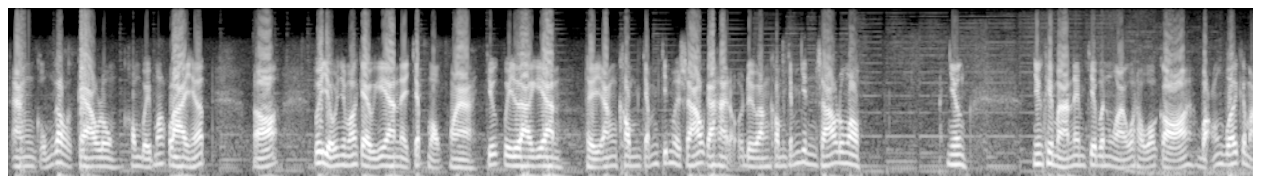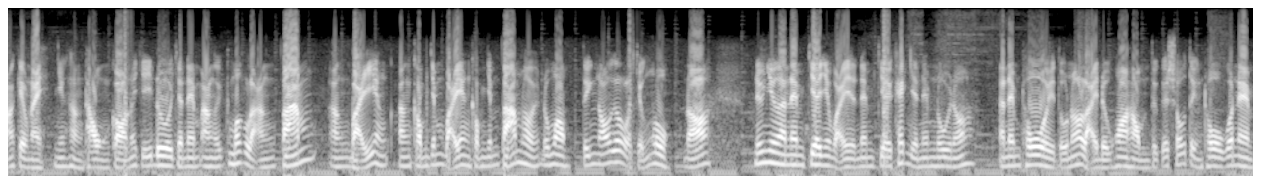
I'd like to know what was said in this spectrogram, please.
ăn cũng rất là cao luôn không bị mất like hết. Đó ví dụ như mã kèo Gian này chấp một hòa trước villa Villarreal thì ăn 0.96 cả hai đội đều ăn 0.96 đúng không? Nhưng nhưng khi mà anh em chơi bên ngoài của thầu quả cò vẫn với cái mã kèo này nhưng thằng thầu cò nó chỉ đưa cho anh em ăn cái mức là ăn 8 ăn 7 ăn, ăn 0.7 ăn 0.8 thôi đúng không? Tiếng nói rất là chuẩn luôn. Đó nếu như anh em chơi như vậy anh em chơi khác gì anh em nuôi nó anh em thua thì tụi nó lại được hoa hồng từ cái số tiền thua của anh em.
